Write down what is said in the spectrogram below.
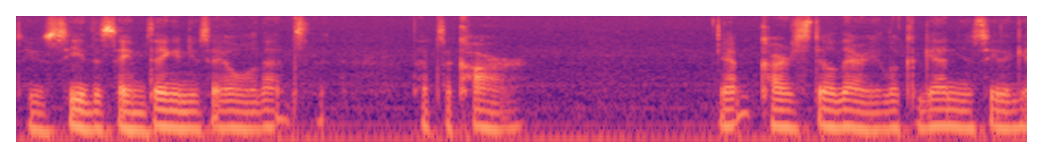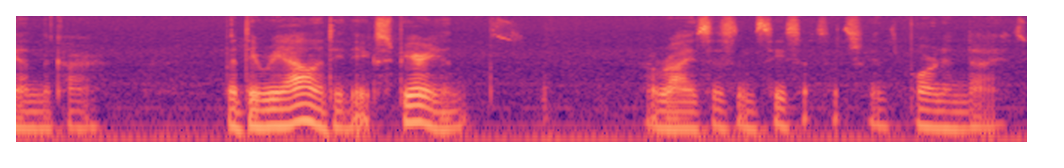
So you see the same thing and you say, oh, well, that's, that's a car. Yep, car's still there. You look again, you see again the car. But the reality, the experience, arises and ceases. It's, it's born and dies.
